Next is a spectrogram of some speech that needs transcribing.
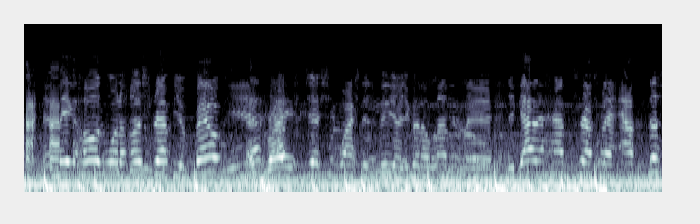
that make hoes want to unstrap your belt? Yeah. That's right. I suggest you watch this video. You're gonna love it, man. You gotta have traps for that out. There's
